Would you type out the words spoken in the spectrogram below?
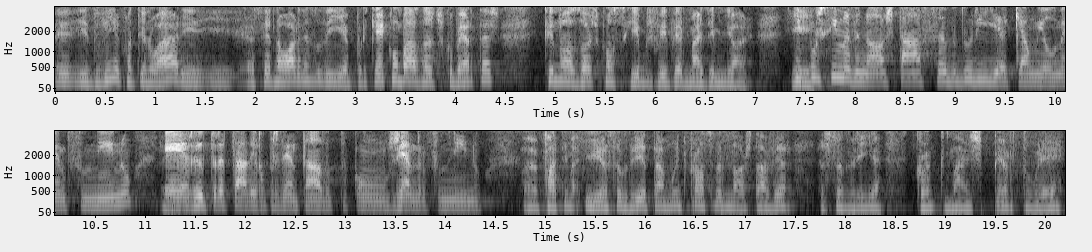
e devia continuar e, e a ser na ordem do dia, porque é com base nas descobertas que nós hoje conseguimos viver mais e melhor. E por cima de nós está a sabedoria, que é um elemento feminino, é retratado e representado por- com um género feminino. Ah, Fátima, e a sabedoria está muito próxima de nós, está a ver? A sabedoria, quanto mais perto é,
